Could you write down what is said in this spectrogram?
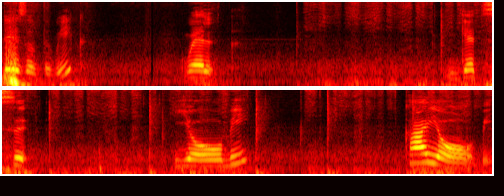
days of the week. Well, 月 Yobi, Kayobi,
